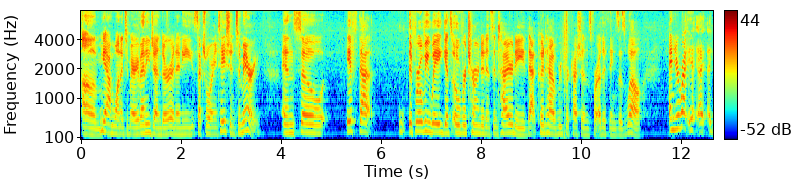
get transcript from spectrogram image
um, Yeah. who wanted to marry of any gender and any sexual orientation to marry. And so if that if Roe v. Wade gets overturned in its entirety, that could have repercussions for other things as well. And you're right. I, I,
